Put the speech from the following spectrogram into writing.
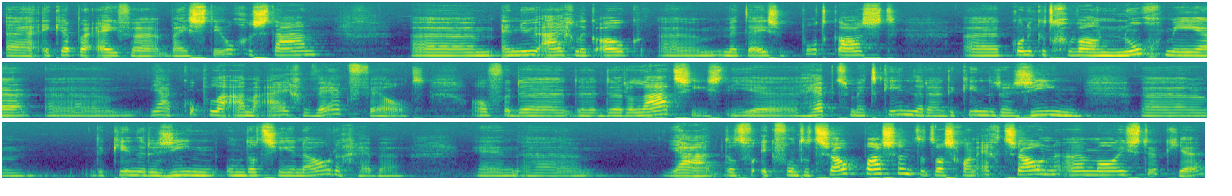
Uh, ik heb er even bij stilgestaan. Ehm, en nu eigenlijk ook ehm, met deze podcast uh, kon ik het gewoon nog meer ehm, ja, koppelen aan mijn eigen werkveld. Over de, de, de relaties die je hebt met kinderen. De kinderen zien. de kinderen zien omdat ze je nodig hebben. En ja, dat, ik vond het zo passend. Het was gewoon echt zo'n uh, mooi stukje.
